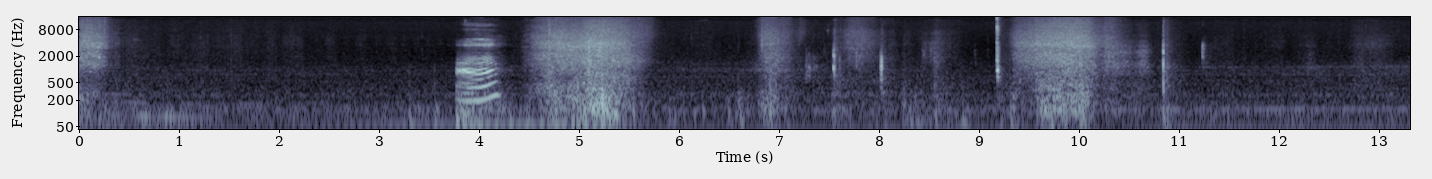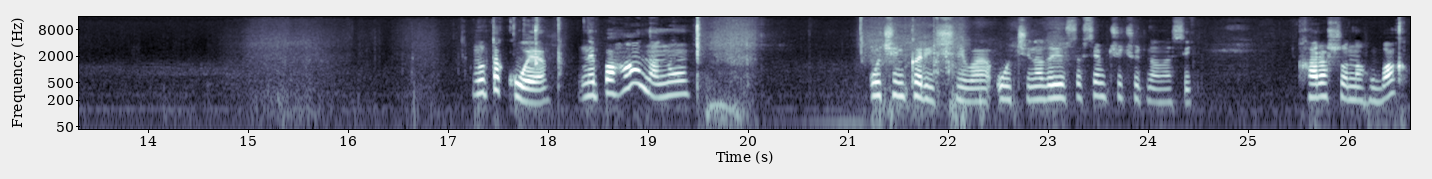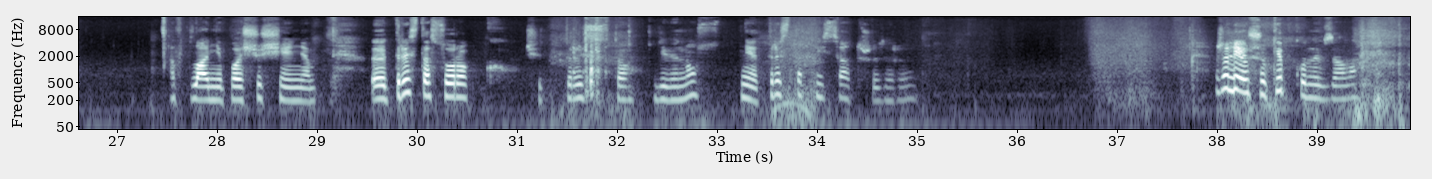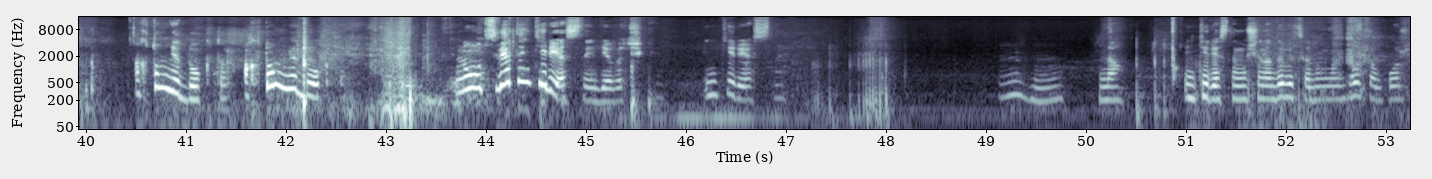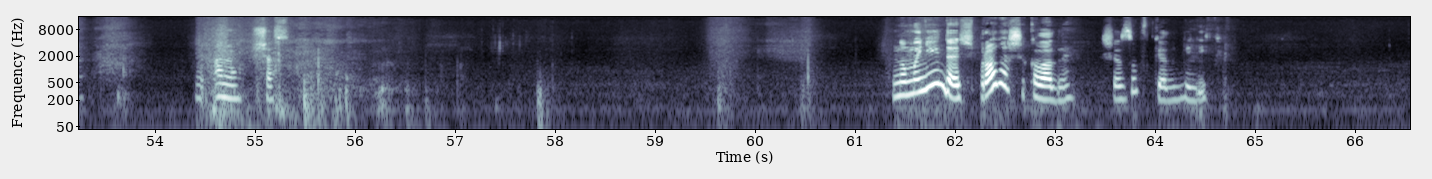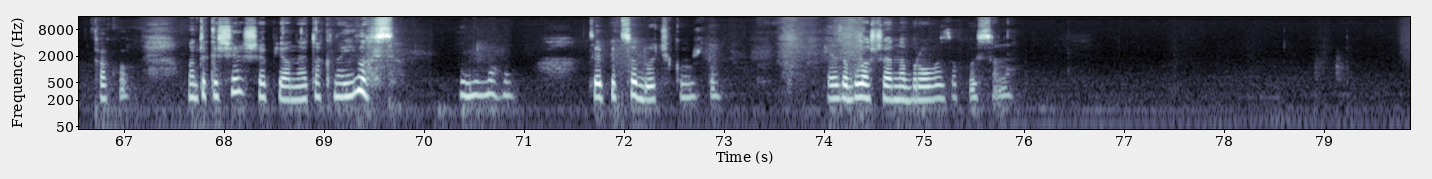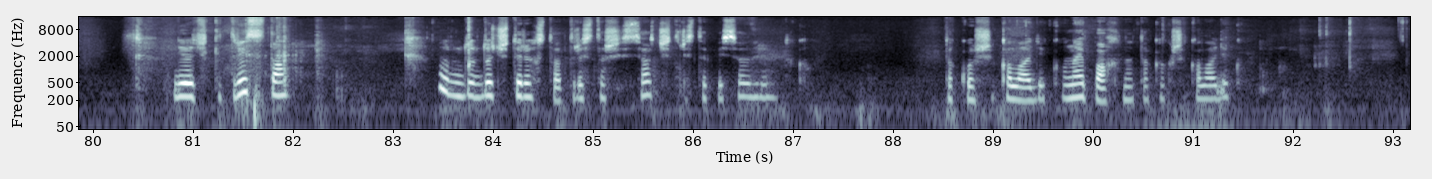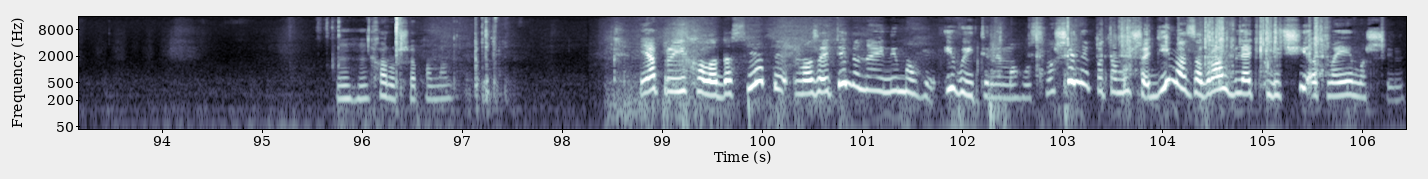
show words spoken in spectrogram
А? Ну, такое. Непогано, но очень коричневая, очень. Надо ее совсем чуть-чуть наносить. Хорошо на губах в плане по ощущениям. Э, 340, чи 390, нет, 350 щось гривень. Жалею, що кепку не взяла. А хто мені доктор? А хто мені доктор? Ну, цвет интересный, девочки. Интересный. Да. Интересный мужчина дивиться, я думаю, боже, боже. А ну, сейчас. Ну мені йде, правда, шоколадний? Ще зубки відбіліть. Как вам? Ну таке ще, я п'яна, я так наїлася. Я не можу. Це під садочком жду. Я забула, що я на брови записана. Девочки, 300. Ну, до, до 400, 360, 450 гривень. Така. Такой шоколадик. Вона і пахне так, як шоколадик. Угу, хорошая помада. Я приїхала до Світи, але зайти до неї не можу. І вийти не можу з машини, тому що Діма забрав, блядь, ключі від моєї машини.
